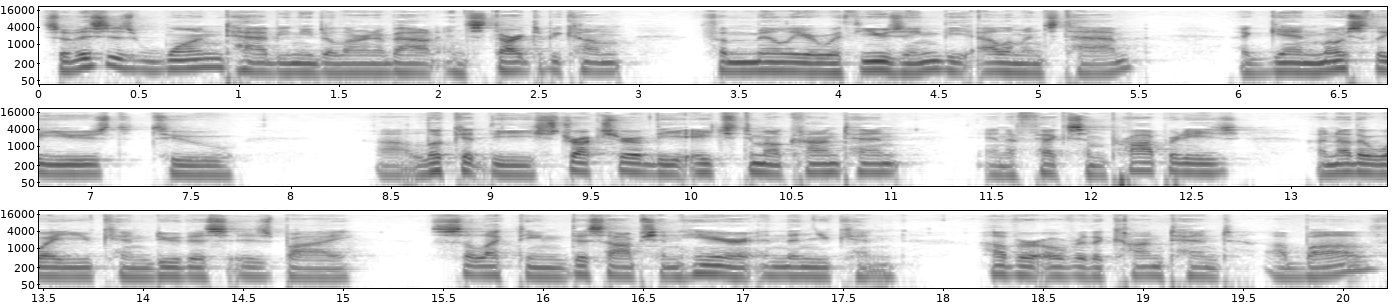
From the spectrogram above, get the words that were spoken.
So this is one tab you need to learn about and start to become familiar with using the Elements tab. Again, mostly used to uh, look at the structure of the HTML content and affect some properties. Another way you can do this is by selecting this option here and then you can hover over the content above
